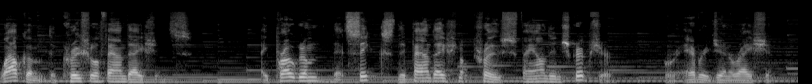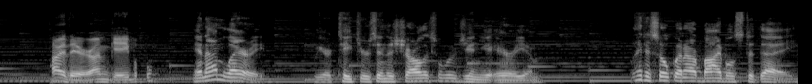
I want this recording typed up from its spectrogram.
Welcome to Crucial Foundations, a program that seeks the foundational truths found in Scripture for every generation. Hi there, I'm Gable. And I'm Larry. We are teachers in the Charlottesville, Virginia area. Let us open our Bibles today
